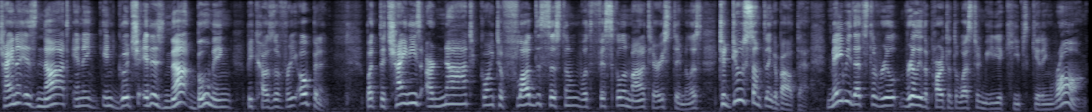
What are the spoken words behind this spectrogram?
China is not in a in good. It is not booming because of reopening. But the Chinese are not going to flood the system with fiscal and monetary stimulus to do something about that. Maybe that's the real really the part that the Western media keeps getting wrong.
